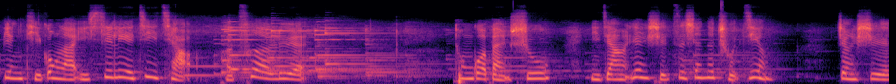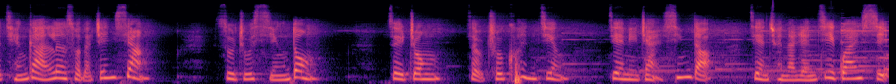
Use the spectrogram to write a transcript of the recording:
并提供了一系列技巧和策略。通过本书，你将认识自身的处境，正视情感勒索的真相，诉诸行动，最终走出困境，建立崭新的、健全的人际关系，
